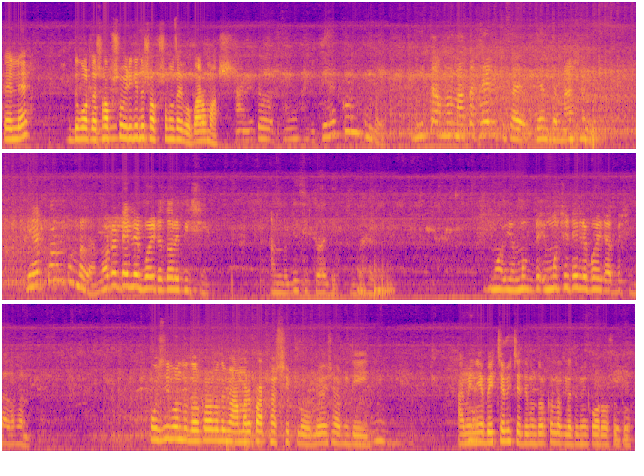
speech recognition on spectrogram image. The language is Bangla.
তাইলে? কিন্তু করতে সবসময় এটা কিন্তু সব সময় যাইবো বারো মাস। আমি তো ফেয়ার করুন কুম্বালা তো আমার মাথা খাই রেখে চাই জানতাম মাস আমি ফেয়ার করুন কুম্বালা মটর ডাইলের বইটা ধরে বেশি। আমরা দিছি তো আগে মুগ মসুর ডাইলের বইটা বেশি ভালো হয় না। বন্ধু দরকার হলে তুমি আমার পার্টনারশিপ লো লো এসে আমি দিই। আমি নিয়ে বেচে বেচে দেবো দরকার লাগলে তুমি করো শুধু। ঠিক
